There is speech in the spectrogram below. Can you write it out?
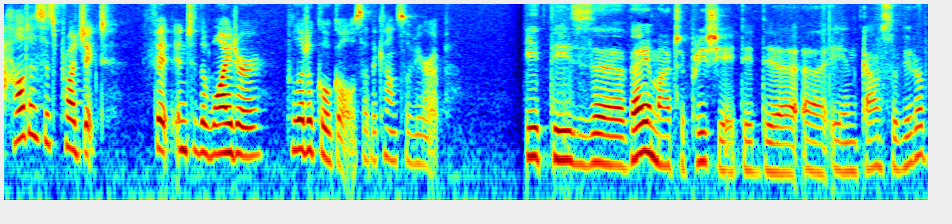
how does this project fit into the wider political goals of the Council of Europe? It is uh, very much appreciated uh, uh, in Council of Europe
